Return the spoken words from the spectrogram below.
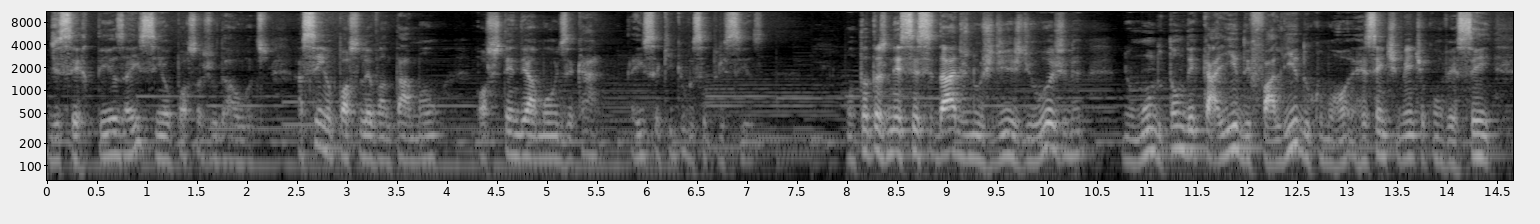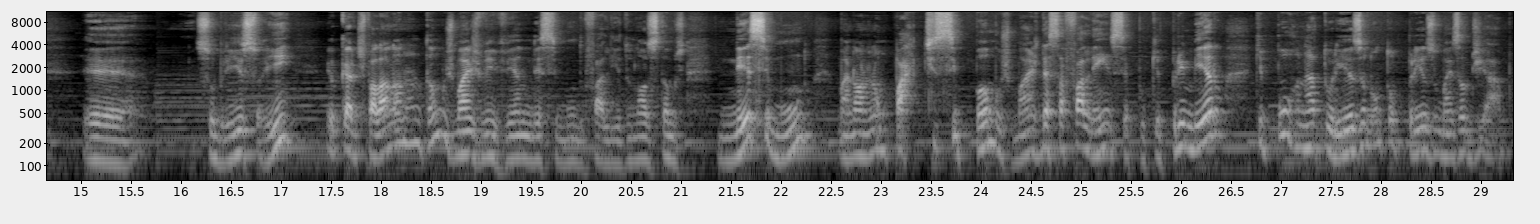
de certeza. Aí sim eu posso ajudar outros. Assim eu posso levantar a mão, posso estender a mão e dizer: Cara, é isso aqui que você precisa. Com tantas necessidades nos dias de hoje, né? Em um mundo tão decaído e falido, como recentemente eu conversei é, sobre isso aí, eu quero te falar, nós não estamos mais vivendo nesse mundo falido, nós estamos nesse mundo, mas nós não participamos mais dessa falência, porque primeiro que por natureza eu não estou preso mais ao diabo.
